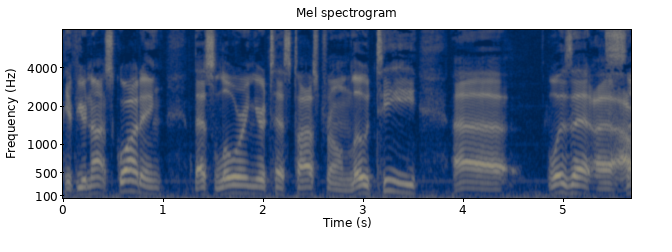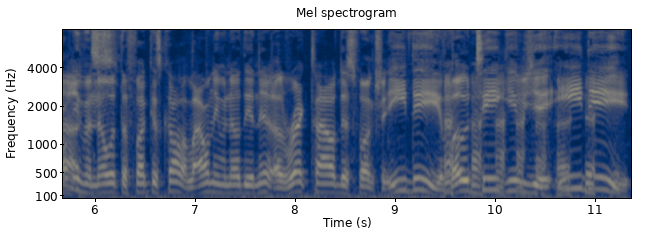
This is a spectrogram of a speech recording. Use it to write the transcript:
If you're not squatting, that's lowering your testosterone. Low T, uh, what is that? Uh, I don't even know what the fuck it's called. I don't even know the erectile dysfunction. ED. Low T gives you ED,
